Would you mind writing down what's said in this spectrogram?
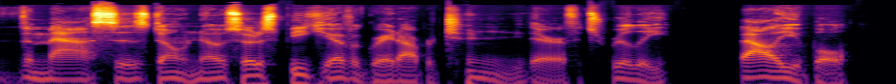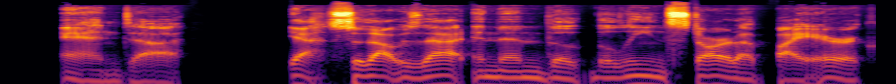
the masses don't know, so to speak, you have a great opportunity there if it's really valuable. And uh, yeah, so that was that. And then the the Lean Startup by Eric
